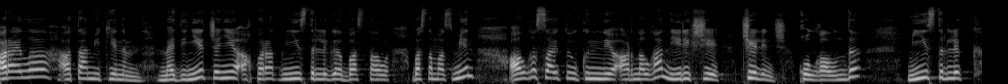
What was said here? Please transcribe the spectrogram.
Арайлы атамекенім мәдениет және ақпарат министрлігі бастамасымен алғыс айту күніне арналған ерекше челлендж қолға алынды. Министрлік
